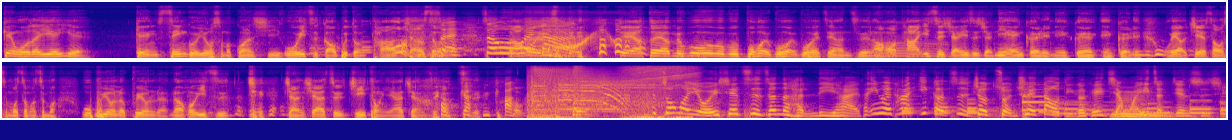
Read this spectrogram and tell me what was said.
跟我的爷爷跟 single 有什么关系？我一直搞不懂他讲什么。这误会然后大一直对啊 对啊，不不不不不不会不会不会这样子。然后他一直讲一直讲，你很可怜，你很可很可怜，我要介绍什么什么什么，我不用了不用了。然后一直讲讲下去鸡同鸭讲这样子。好中文有一些字真的很厉害，它因为它一个字就准确到底的可以讲完一整件事情，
